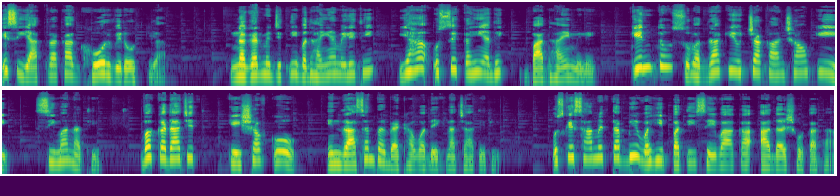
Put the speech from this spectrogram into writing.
इस यात्रा का घोर विरोध किया। नगर में जितनी बधाइयाँ मिली थी, यहाँ उससे कहीं अधिक बाधाएँ मिली। किंतु सुभद्रा की उच्चाकांक्षाओं की सीमा न थी। वह कदाचित केशव को इंद्रासन पर बैठा हुआ देखना चाहती थी। उसके सामने तब भी वही पति सेवा का आदर्श होता था।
